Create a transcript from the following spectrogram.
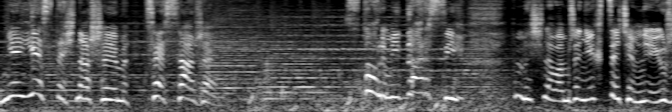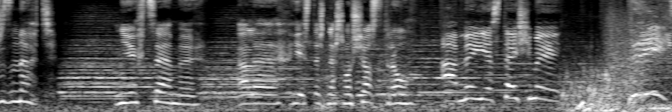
Nie jesteś naszym cesarzem! Stormy Darcy! Myślałam, że nie chcecie mnie już znać. Nie chcemy, ale jesteś naszą siostrą. A my jesteśmy... Trix!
